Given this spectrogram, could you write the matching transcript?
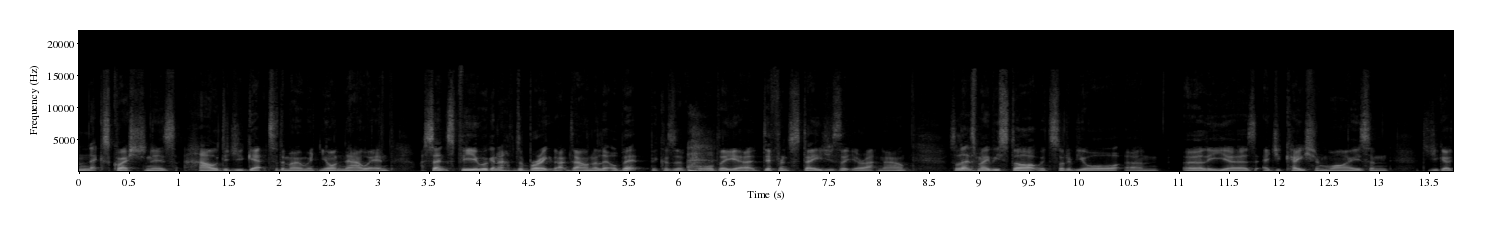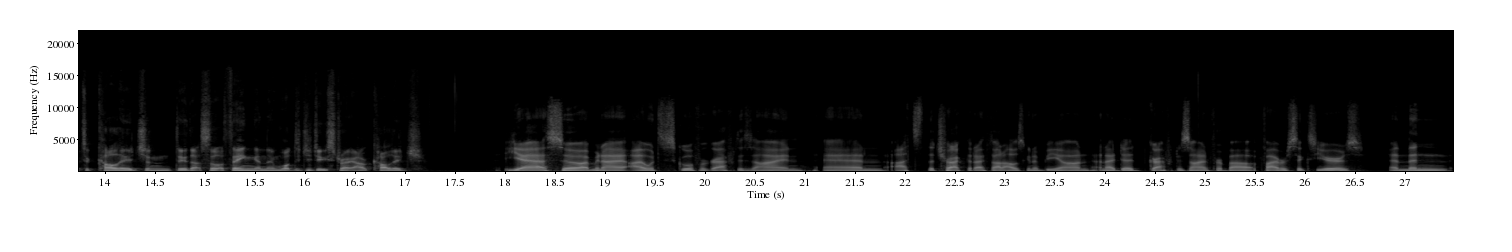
next question is How did you get to the moment you're now in? I sense for you, we're going to have to break that down a little bit because of all the uh, different stages that you're at now. So let's maybe start with sort of your um, early years, education wise. And did you go to college and do that sort of thing? And then what did you do straight out of college? Yeah, so I mean, I, I went to school for graphic design, and that's the track that I thought I was going to be on. And I did graphic design for about five or six years and then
